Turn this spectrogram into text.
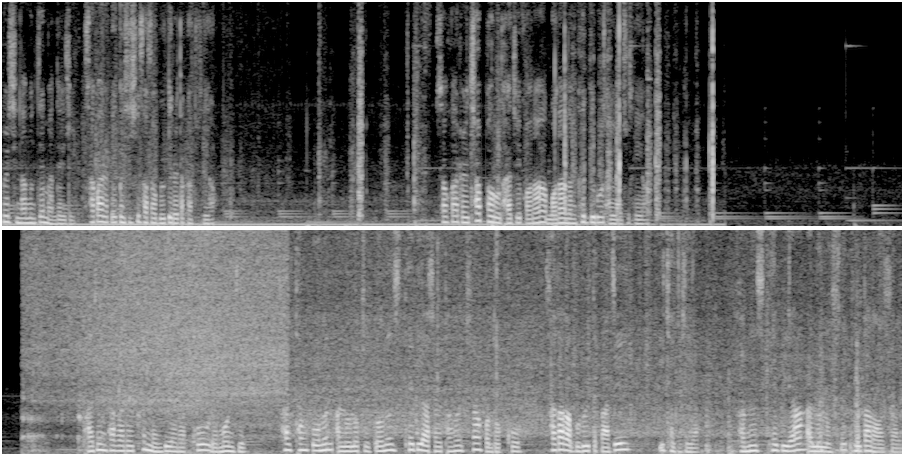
애플 시나몬잼 만들기. 사과를 깨끗이 씻어서 물기를 닦아주세요. 사과를 차퍼로 다지거나 원하는 크기로 잘라주세요. 다진 사과를 큰 냄비에 넣고 레몬즙, 설탕 또는 알룰로스 또는 스테비아 설탕을 취향껏 넣고 사과가 무를 때까지 익혀주세요. 저는 스테비아, 알룰로스 둘 다 넣었어요.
